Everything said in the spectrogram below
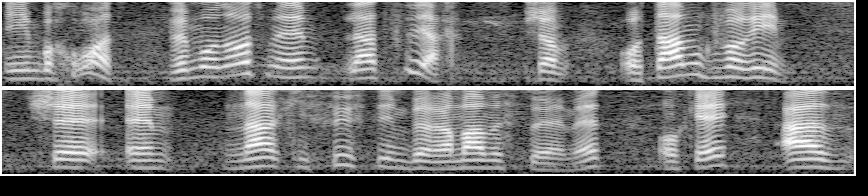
עם בחורות, ומונעות מהם להצליח. עכשיו, אותם גברים שהם נרקיסיסטים ברמה מסוימת, אוקיי? אז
